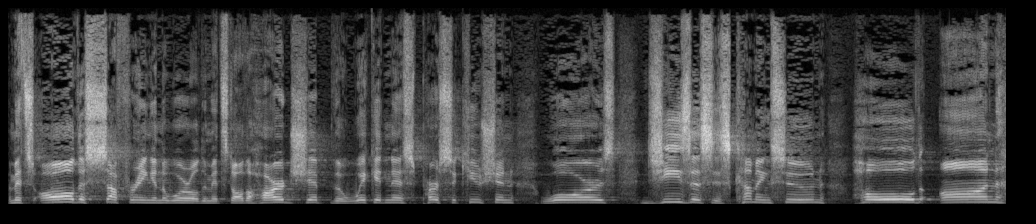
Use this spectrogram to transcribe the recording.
Amidst all the suffering in the world, amidst all the hardship, the wickedness, persecution, wars, Jesus is coming soon. Hold on.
